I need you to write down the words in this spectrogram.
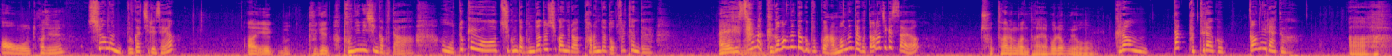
어, 어떡하지? 시험은 누가 치르세요? 아, 예, 뭐 그게 본인이신가 보다. 어, 어떡해요. 지금 다 문 닫을 시간이라 다른 데도 없을 텐데. 에이, 설마 그거 먹는다고 붙고 안 먹는다고 떨어지겠어요? 좋다는 건 다 해보려고요. 그럼 딱 붙으라고 껌이라도. 아,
